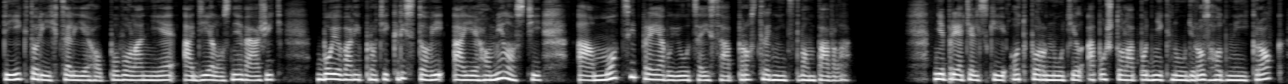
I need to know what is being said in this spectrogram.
Tí, ktorí chceli jeho povolanie a dielo znevážiť, bojovali proti Kristovi a jeho milosti a moci prejavujúcej sa prostredníctvom Pavla. Nepriateľský odpor nútil apoštola podniknúť rozhodný krok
